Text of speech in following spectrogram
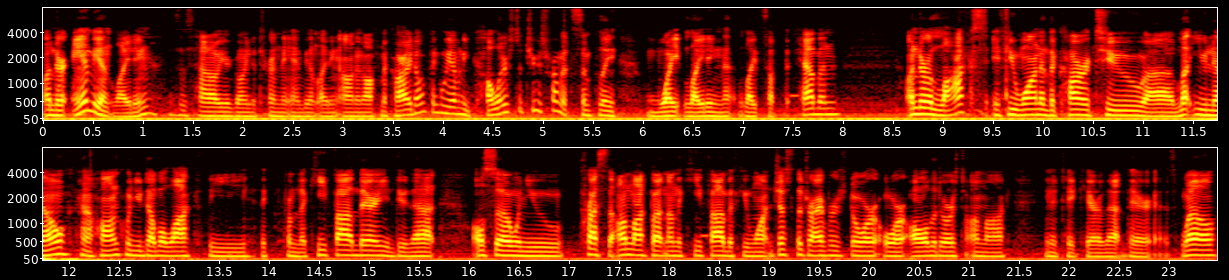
Under ambient lighting, this is how you're going to turn the ambient lighting on and off in the car. I don't think we have any colors to choose from. It's simply white lighting that lights up the cabin. Under locks, if you wanted the car to uh, let you know, kind of honk when you double lock the, the, from the key fob there, you do that. Also, when you press the unlock button on the key fob, if you want just the driver's door or all the doors to unlock, you're to take care of that there as well.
